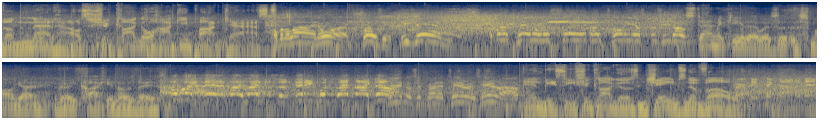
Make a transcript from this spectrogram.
The Madhouse Chicago Hockey Podcast. Over the line, Orr throws it. He's in. A backhander and a save by Tony Esposito. Stan Mikita was a, a small guy, very cocky in those days. A right hand by Magnuson, and he puts that guy down. Magnuson trying to tear his hair out. NBC Chicago's James Neveau. Murphy picked out of midair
